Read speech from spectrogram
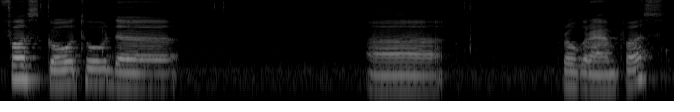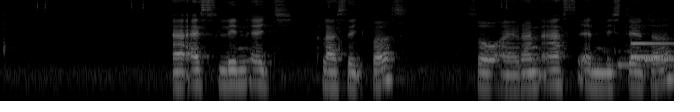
first go to the uh, program first. RSLinx classic first. So I run as administrator.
